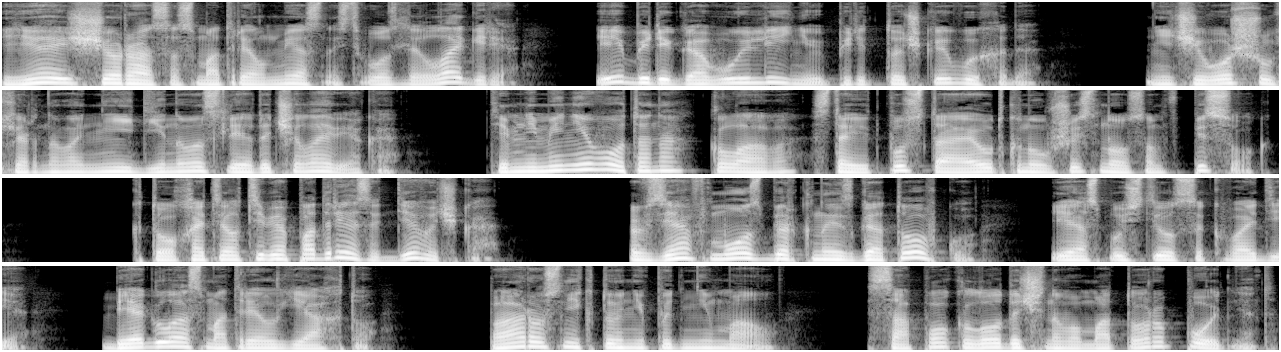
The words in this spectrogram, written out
Я еще раз осмотрел местность возле лагеря и береговую линию перед точкой выхода. Ничего шухерного, ни единого следа человека. Тем не менее, вот она, Клава, стоит пустая, уткнувшись носом в песок. Кто хотел тебя подрезать, девочка? Взяв Мосберг на изготовку, я спустился к воде, бегло осмотрел яхту. Парус никто не поднимал. Сапог лодочного мотора поднят.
